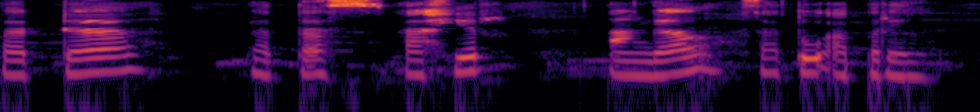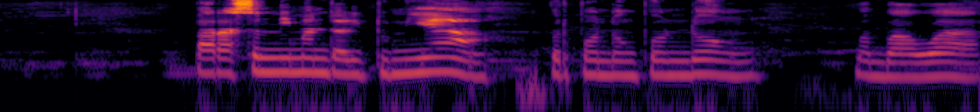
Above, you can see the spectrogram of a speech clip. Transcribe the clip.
pada batas akhir tanggal 1 April. Para seniman dari dunia berbondong-bondong membawa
